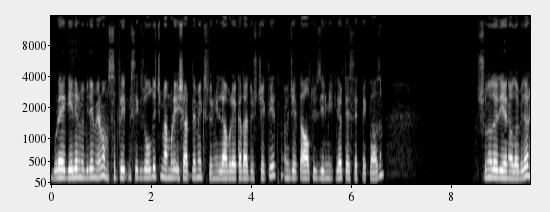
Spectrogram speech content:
buraya gelir mi bilemiyorum ama 0.78 olduğu için ben burayı işaretlemek istiyorum. İlla buraya kadar düşecek değil. Öncelikle 622'leri test etmek lazım. Şunu da diyen olabilir.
